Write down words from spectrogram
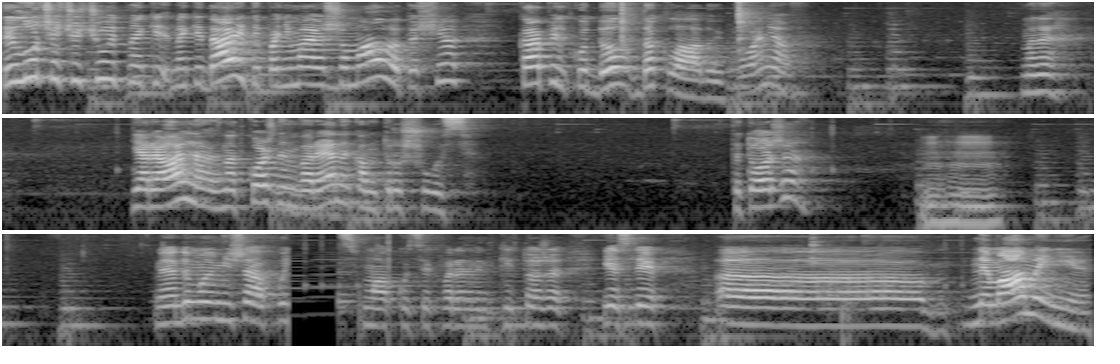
Ти лучше чуть-чуть наки- накидай, ти розумієш, що мало, то ще капельку до- докладуй, поняв? Мене. Я реально над кожним вареником трушусь. Ти теж? Угу. Ну, я думаю, Міша охуєть смак у цих вареників теж. Якщо е- нема мені,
